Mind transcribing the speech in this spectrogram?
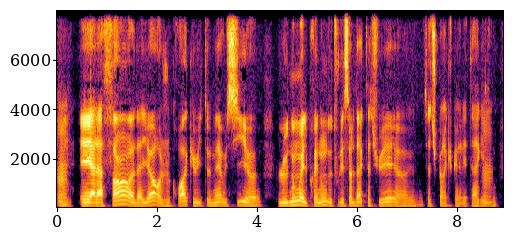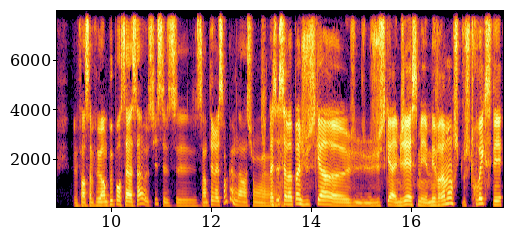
Hum. Et à la fin, euh, d'ailleurs, je crois qu'il te met aussi euh, le nom et le prénom de tous les soldats que t'as tués. Euh, ça, tu peux récupérer les tags et Mm. tout. Enfin, ça me fait un peu penser à ça aussi. C'est c'est c'est intéressant comme narration. euh. Bah, ça, ça va pas jusqu'à euh, ju- ju- jusqu'à MGS, mais mais vraiment, je, je trouvais que c'était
